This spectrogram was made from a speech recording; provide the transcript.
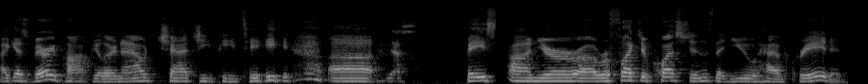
I guess, very popular now, ChatGPT. Uh, yes. Based on your uh, reflective questions that you have created.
